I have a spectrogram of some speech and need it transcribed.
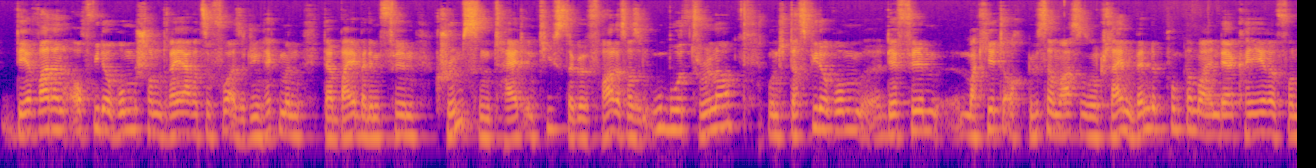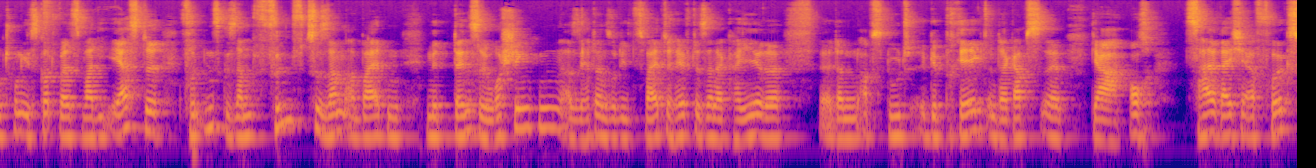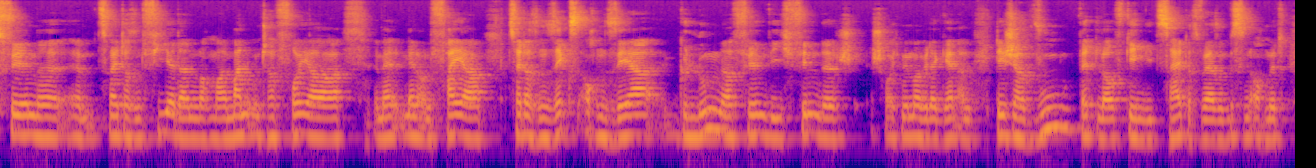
der war dann auch wiederum schon drei Jahre Jahre zuvor, also Gene Hackman dabei bei dem Film Crimson Tide in tiefster Gefahr. Das war so ein U-Boot-Thriller und das wiederum, äh, der Film markierte auch gewissermaßen so einen kleinen Wendepunkt nochmal in der Karriere von Tony Scott, weil es war die erste von insgesamt fünf Zusammenarbeiten mit Denzel Washington. Also er hat dann so die zweite Hälfte seiner Karriere äh, dann absolut geprägt und da gab's äh, ja auch zahlreiche Erfolgsfilme, ähm, 2004 dann nochmal Mann unter Feuer, Man on Fire, 2006 auch ein sehr gelungener Film, wie ich finde, schaue ich mir immer wieder gern an, Déjà-vu, Wettlauf gegen die Zeit, das wäre so ein bisschen auch mit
